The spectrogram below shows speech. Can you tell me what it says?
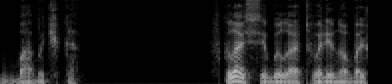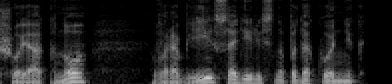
бабочка. В классе было отворено большое окно, воробьи садились на подоконник,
